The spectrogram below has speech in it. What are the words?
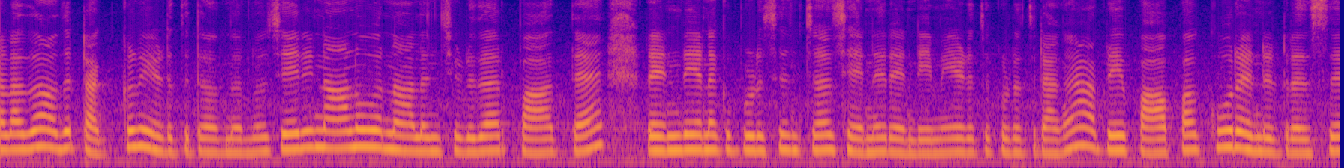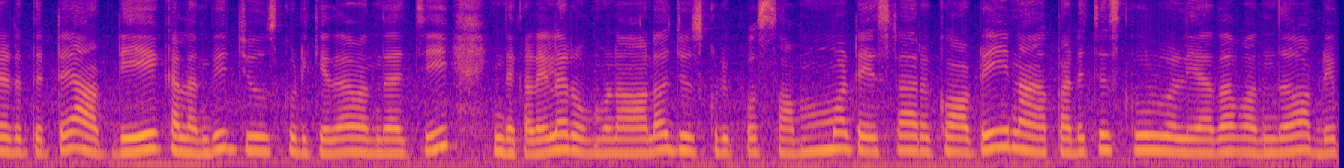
கடை தான். அது டக்குன்னு எடுத்துகிட்டு வந்துடணும். சரி நானும் ஒரு நாலஞ்சு சுடிதார் பார்த்தேன். ரெண்டு எனக்கு பிடிச்சிருந்துச்சா? சரின்னு ரெண்டையுமே எடுத்து கொடுத்துட்டாங்க. அப்படியே பாப்பாவுக்கும் ரெண்டு ட்ரெஸ்ஸு எடுத்துகிட்டு அப்படியே கிளம்பி ஜூஸ் குடிக்க தான் வந்தாச்சு. இந்த கடையில் ரொம்ப நாளாக ஜூஸ் குடிப்போம். செம்ம டேஸ்ட்டாக இருக்கும். அப்படியே நான் படித்த ஸ்கூல் வழியாக தான் வந்தோம். அப்படியே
